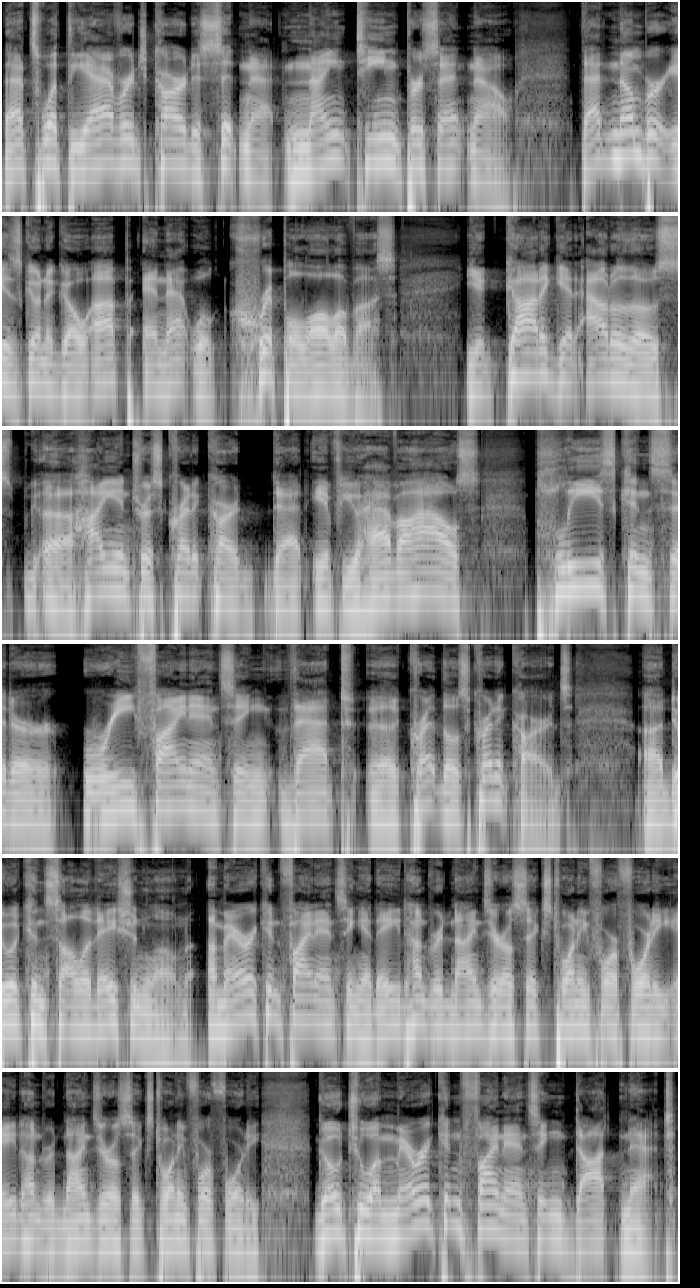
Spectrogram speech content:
That's what the average card is sitting at 19% now. That number is going to go up and that will cripple all of us. You got to get out of those uh, high interest credit card debt. If you have a house, please consider refinancing that uh, cre- those credit cards. Uh, do a consolidation loan. American Financing at 800 906 2440. 800 906 2440. Go to AmericanFinancing.net.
